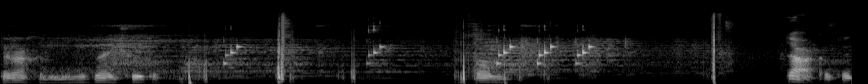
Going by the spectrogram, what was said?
трахали, я не знаю, что это. Um. Так, это...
